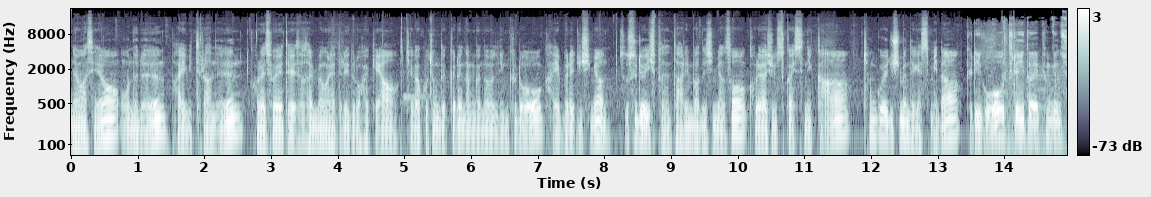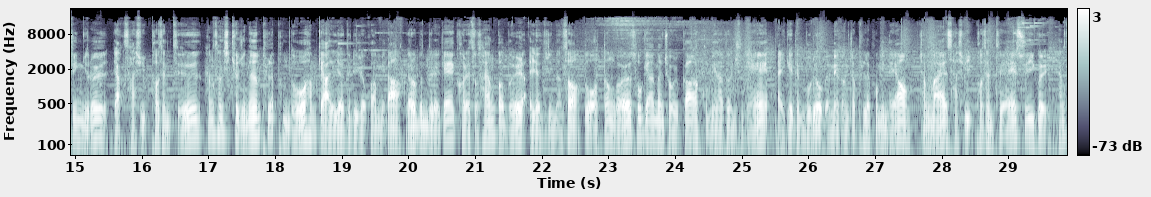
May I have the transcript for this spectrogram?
안녕하세요. 오늘은 바이비트라는 거래소에 대해서 설명을 해드리도록 할게요. 제가 고정 댓글에 남겨놓은 링크로 가입을 해주시면 수수료 20% 할인 받으시면서 거래하실 수가 있으니까 참고해주시면 되겠습니다. 그리고 트레이더의 평균 수익률을 약 42% 향상시켜주는 플랫폼도 함께 알려드리려고 합니다. 여러분들에게 거래소 사용법을 알려드리면서 또 어떤 걸 소개하면 좋을까 고민하던 중에 알게 된 무료 매매 강좌 플랫폼인데요. 정말 42%의 수익을 향상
